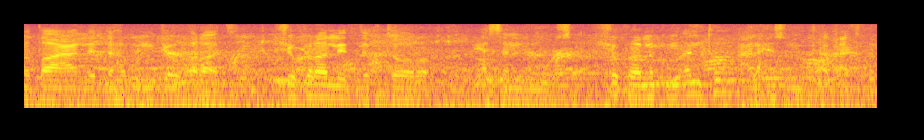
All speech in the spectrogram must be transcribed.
مطاعن للذهب والمجوهرات. شكرا للدكتور حسن الموسى. شكرا لكم أنتم على حسن متابعتكم.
